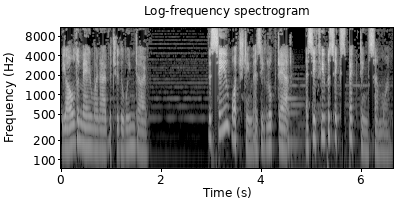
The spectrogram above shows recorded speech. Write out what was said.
the older man went over to the window. The seer watched him as he looked out, as if he was expecting someone.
